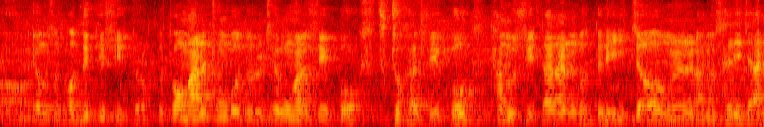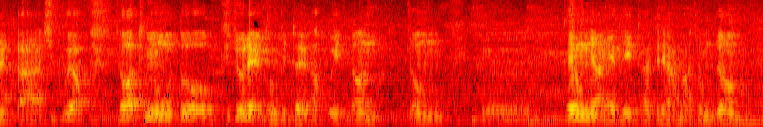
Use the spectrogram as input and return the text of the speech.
어, 여기서 더 느낄 수 있도록 또더 많은 정보들을 제공할 수 있고 축적할 수 있고 담을 수 있다라는 것들의 이점을 아마 살리지 않을까 싶고요. 저 같은 경우도 기존에 컴퓨터에 갖고 있던 좀 그 대용량의 데이터들이 아마 점점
